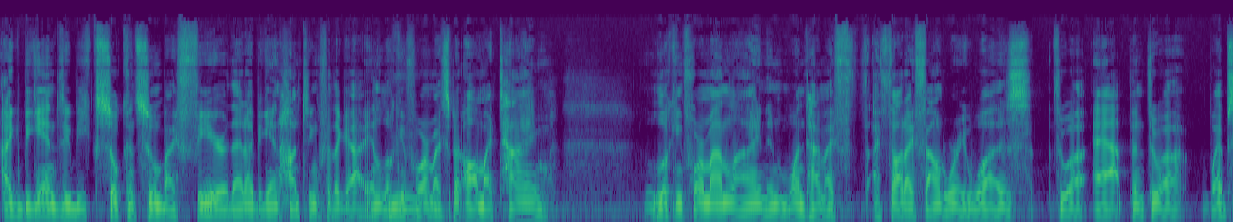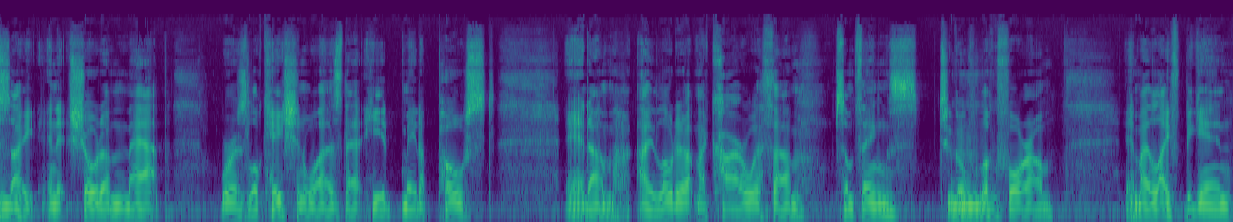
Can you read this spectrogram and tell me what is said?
I began to be so consumed by fear that I began hunting for the guy and looking for him. I spent all my time looking for him online. And one time I, f- I thought I found where he was through an app and through a website, and it showed a map where his location was that he had made a post. And um, I loaded up my car with um, some things to go look for him. And my life began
